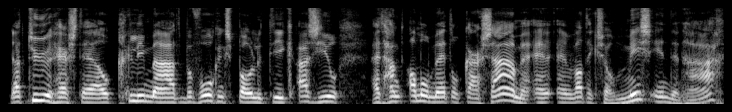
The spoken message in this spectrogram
natuurherstel, klimaat, bevolkingspolitiek, asiel. Het hangt allemaal met elkaar samen. En, en wat ik zo mis in Den Haag,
